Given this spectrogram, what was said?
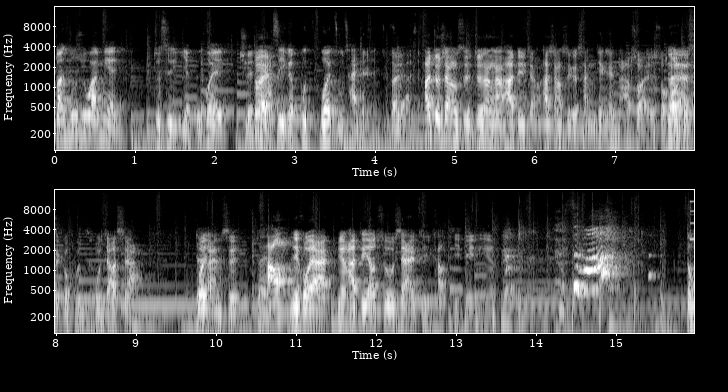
端出去外面，就是也不会觉得对他是一个不不会煮菜的人对来。，它就像是就像刚刚阿弟讲，它像是一个餐厅可以拿出来说，对哦，这是个胡胡椒虾，对我也难吃对。好，你回来，因为阿弟要出下一题考题给你了。什么东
